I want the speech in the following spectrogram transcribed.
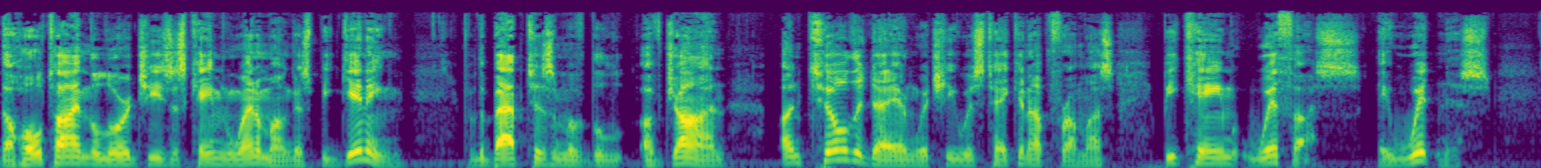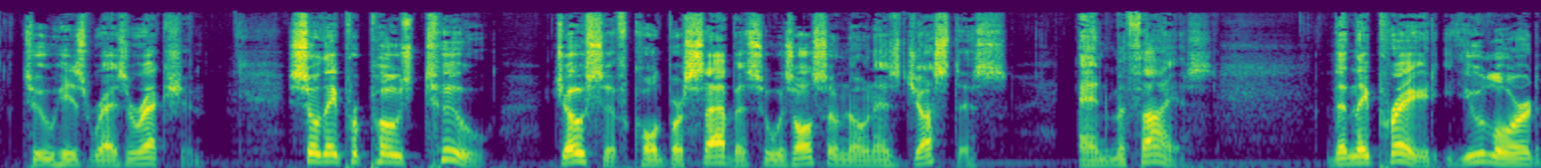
the whole time the Lord Jesus came and went among us, beginning from the baptism of the of John until the day on which he was taken up from us, became with us a witness to his resurrection. So they proposed two Joseph, called Barsabbas, who was also known as Justus, and Matthias. Then they prayed, You, Lord,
